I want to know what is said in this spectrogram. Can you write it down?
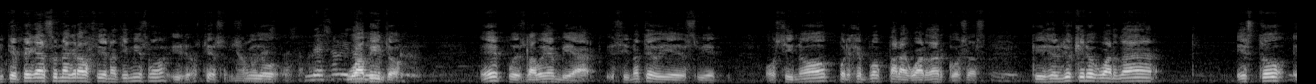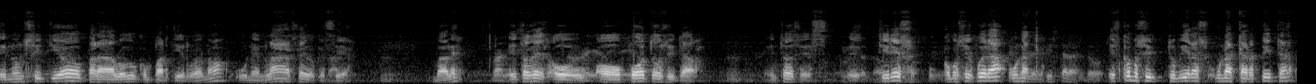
y te pegas una grabación a ti mismo y dices, hostia, eso ha no salido guapito. Eh, pues la voy a enviar. Y si no te oyes bien, o si no, por ejemplo, para guardar cosas. Que dices, yo quiero guardar esto en un sitio para luego compartirlo, ¿no? Un enlace o lo que sea. ¿Vale? Vale, Entonces, sí. o, ya fotos y tal. Entonces, eh, tienes como si fuera una... Es como si tuvieras una carpeta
